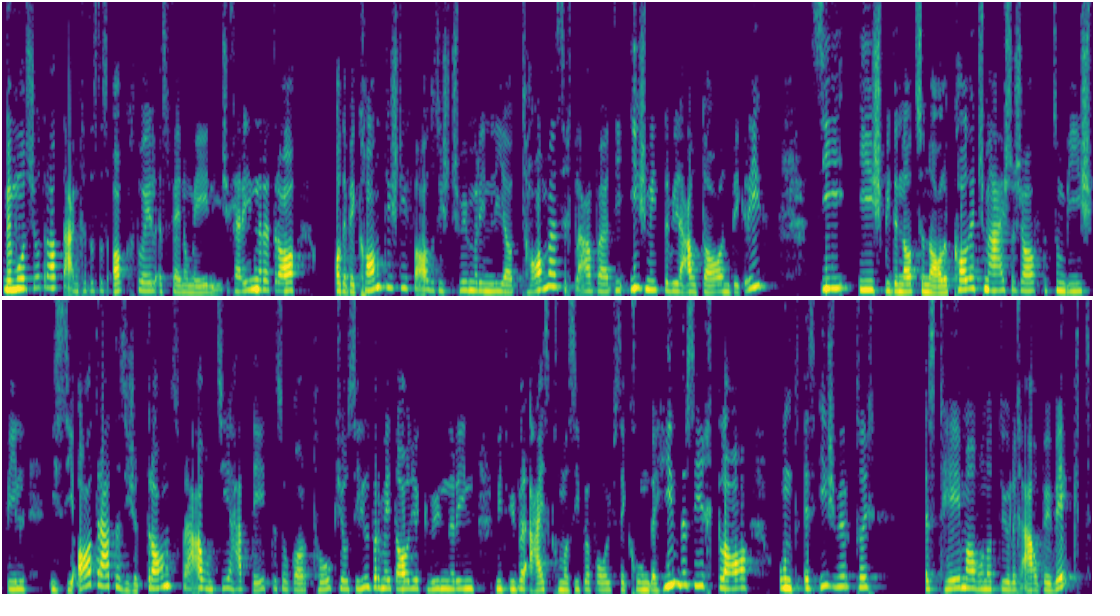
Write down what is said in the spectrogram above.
man muss schon daran denken, dass das aktuell ein Phänomen ist. Ich erinnere daran, an den bekanntesten Fall, das ist die Schwimmerin Lia Thomas. Ich glaube, die ist mittlerweile auch da ein Begriff. Sie ist bei den nationalen College-Meisterschaften zum Beispiel ist sie antreten. Sie ist eine Transfrau und sie hat dort sogar Tokio Silbermedaillengewinnerin mit über 1,75 Sekunden hinter sich gelassen. Und es ist wirklich ein Thema, das natürlich auch bewegt.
